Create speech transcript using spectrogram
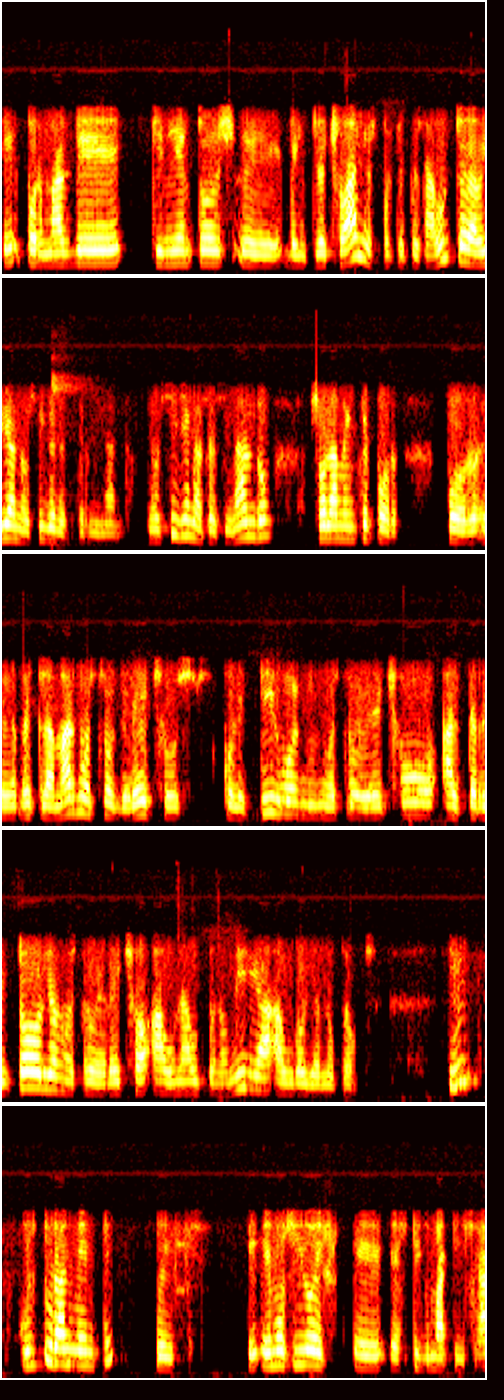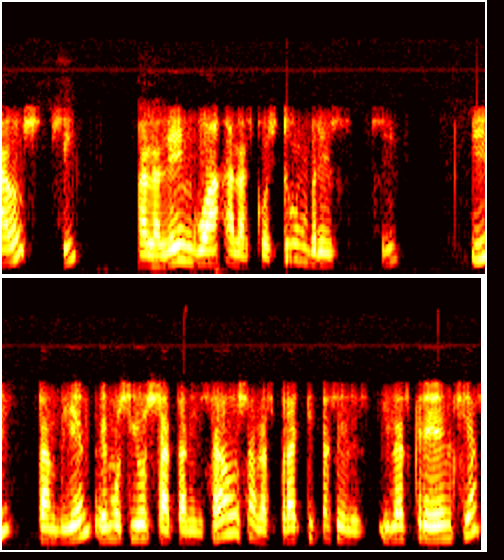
eh, por más de 528 años, porque pues aún todavía nos siguen exterminando, nos siguen asesinando solamente por, por eh, reclamar nuestros derechos colectivos, nuestro derecho al territorio, nuestro derecho a una autonomía, a un gobierno propio. Y culturalmente, pues eh, hemos sido estigmatizados, ¿sí? A la lengua, a las costumbres, ¿sí? Y también hemos sido satanizados a las prácticas y las creencias,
